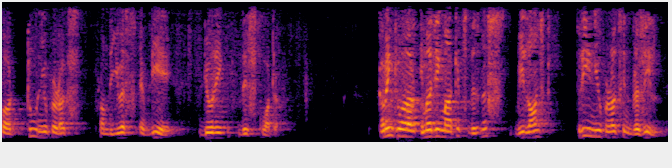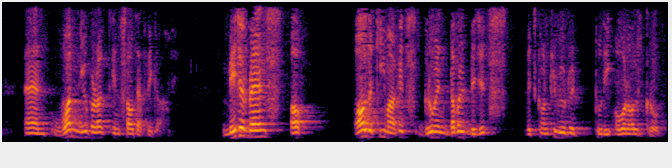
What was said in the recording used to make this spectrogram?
for two new products from the U.S. FDA during this quarter. Coming to our emerging markets business, we launched three new products in Brazil and one new product in South Africa. Major brands of all the key markets grew in double digits, which contributed to the overall growth.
